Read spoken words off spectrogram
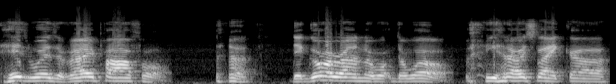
his words are very powerful. they go around the, the world. you know, it's like uh,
